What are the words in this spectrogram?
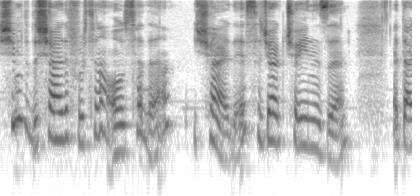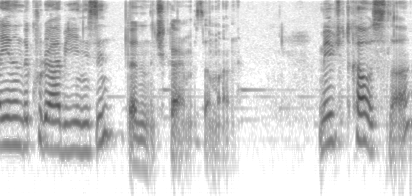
Şimdi dışarıda fırtına olsa da içeride sıcak çayınızı hatta yanında kurabiyenizin tadını çıkarma zamanı. Mevcut kaosla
